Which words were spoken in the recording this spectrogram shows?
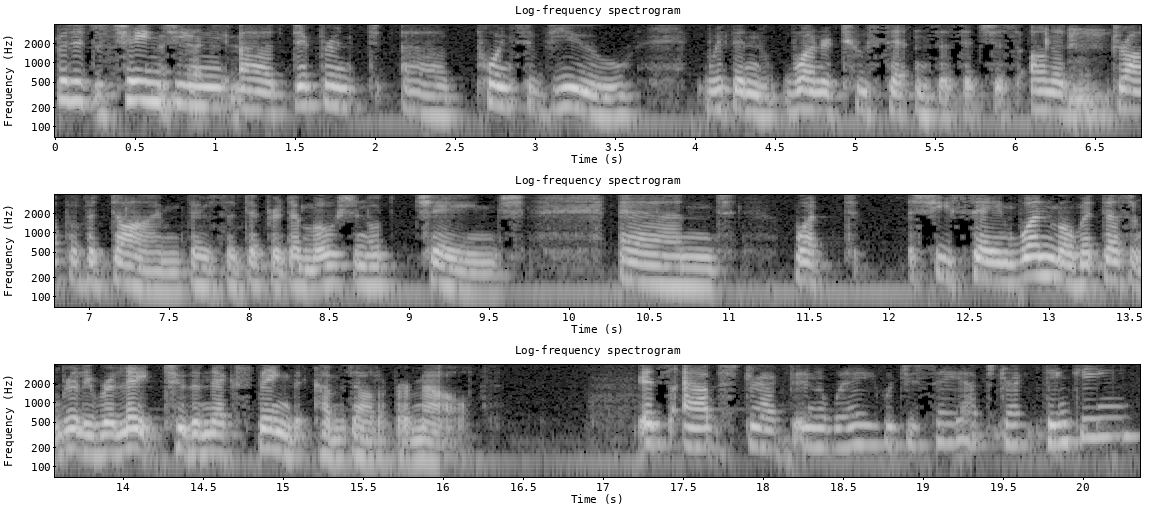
But it's the changing uh, different uh, points of view within one or two sentences. It's just on a drop of a dime, there's a different emotional change. And what she's saying one moment doesn't really relate to the next thing that comes out of her mouth. It's abstract in a way, would you say? Abstract thinking?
